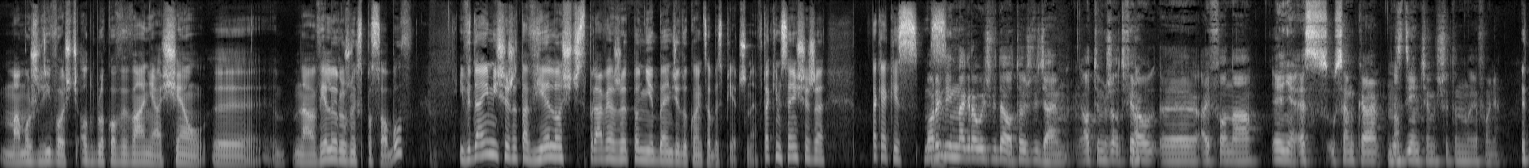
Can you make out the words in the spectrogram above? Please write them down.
ma możliwość odblokowywania się y, na wiele różnych sposobów. I wydaje mi się, że ta wielość sprawia, że to nie będzie do końca bezpieczne. W takim sensie, że tak jak jest. Morizin nagrał już wideo, to już widziałem. O tym, że otwierał no. y, iPhone'a, y, nie, S8 no. zdjęciem wyświetlonym na iPhone'ie. Y,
